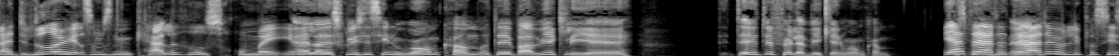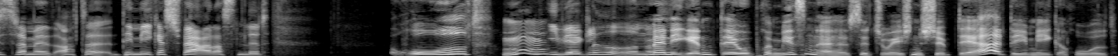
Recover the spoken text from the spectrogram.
Nej, det lyder jo helt som sådan en kærlighedsroman. Ja, eller jeg skulle lige sige en rom-com, og det er bare virkelig... Øh, det, det føler jeg virkelig er en rom-com. Ja, det er det. Det er det jo lige præcis det der med, at der, det er mega svært og sådan lidt rodet Mm. i virkeligheden. Men... Men igen, det er jo præmissen af situationship, det er, at det er mega rodet.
